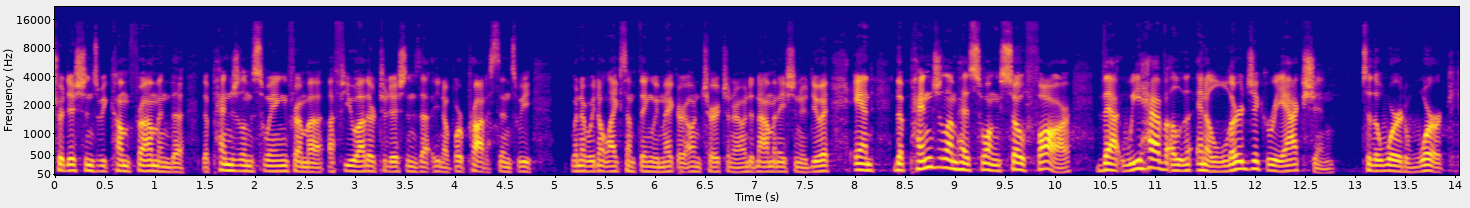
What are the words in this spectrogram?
traditions we come from and the, the pendulum swing from a, a few other traditions that, you know, we're Protestants. We, whenever we don't like something, we make our own church and our own denomination to do it. And the pendulum has swung so far that we have a, an allergic reaction to the word work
